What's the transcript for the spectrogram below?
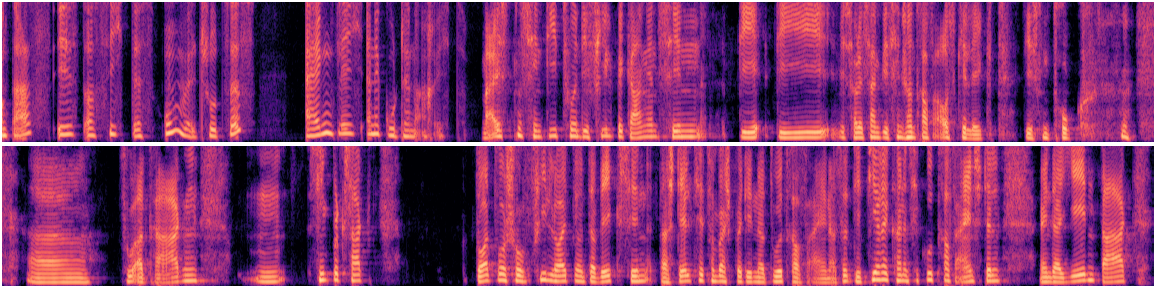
Und das ist aus Sicht des Umweltschutzes eigentlich eine gute Nachricht. Meistens sind die Touren, die viel begangen sind, die, die, wie soll ich sagen, die sind schon darauf ausgelegt, diesen Druck äh, zu ertragen. Hm, simpel gesagt, dort, wo schon viele Leute unterwegs sind, da stellt sich zum Beispiel die Natur drauf ein. Also die Tiere können sich gut drauf einstellen, wenn da jeden Tag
